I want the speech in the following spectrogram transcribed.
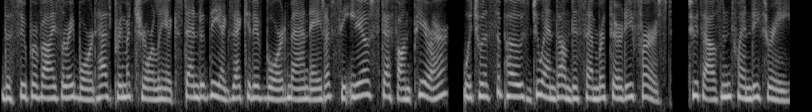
the supervisory board has prematurely extended the executive board mandate of CEO Stefan Pierer, which was supposed to end on December 31, 2023,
